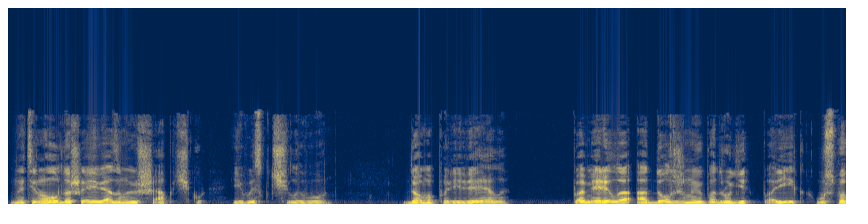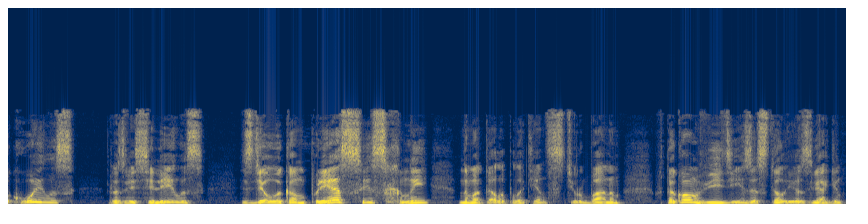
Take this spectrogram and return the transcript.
натянула до шеи вязаную шапочку и выскочила вон. Дома поревела, померила одолженную подруге парик, успокоилась, развеселилась, сделала компресс из хны, намотала полотенце с тюрбаном. В таком виде и застал ее Звягин.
